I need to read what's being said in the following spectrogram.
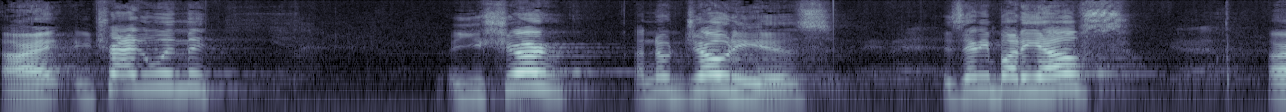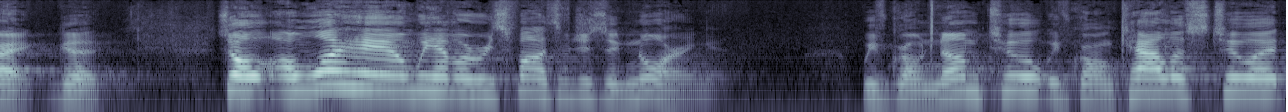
All right? Are you tracking with me? Are you sure? I know Jody is. Is anybody else? All right, good. So, on one hand, we have a response of just ignoring it. We've grown numb to it, we've grown callous to it,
